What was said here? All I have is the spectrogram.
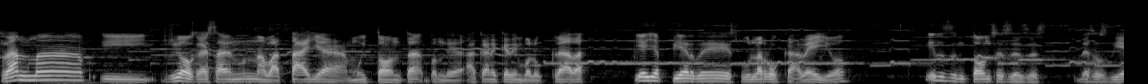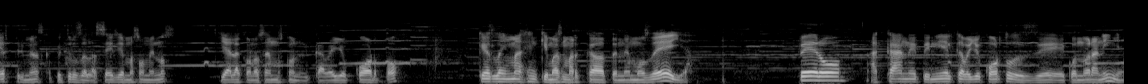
Ranma y Ryoga están en una batalla muy tonta donde Akane queda involucrada y ella pierde su largo cabello. Y desde entonces, desde esos 10 primeros capítulos de la serie más o menos, ya la conocemos con el cabello corto, que es la imagen que más marcada tenemos de ella. Pero Akane tenía el cabello corto desde cuando era niña.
